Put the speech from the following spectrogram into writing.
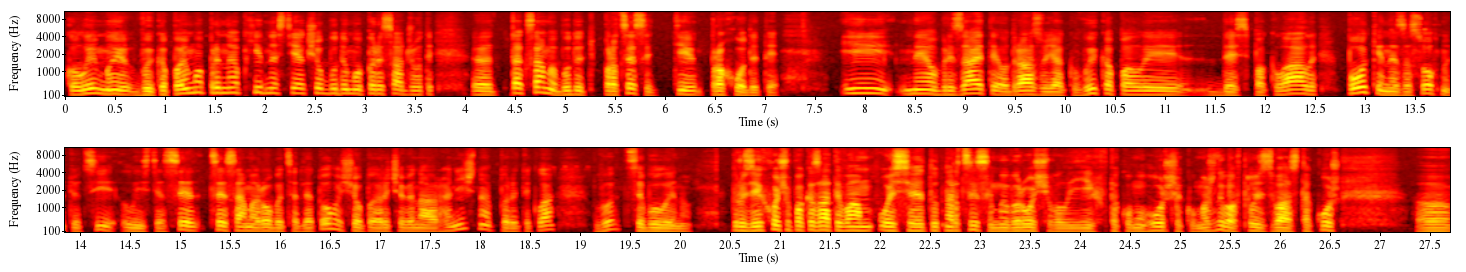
коли ми викопаємо при необхідності, якщо будемо пересаджувати, е, так само будуть процеси ті проходити. І не обрізайте одразу, як викопали, десь поклали, поки не засохнуть оці листя. Це, це саме робиться для того, щоб речовина органічна перетекла в цибулину. Друзі, хочу показати вам ось е, тут нарциси. Ми вирощували їх в такому горщику. Можливо, хтось з вас також е,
